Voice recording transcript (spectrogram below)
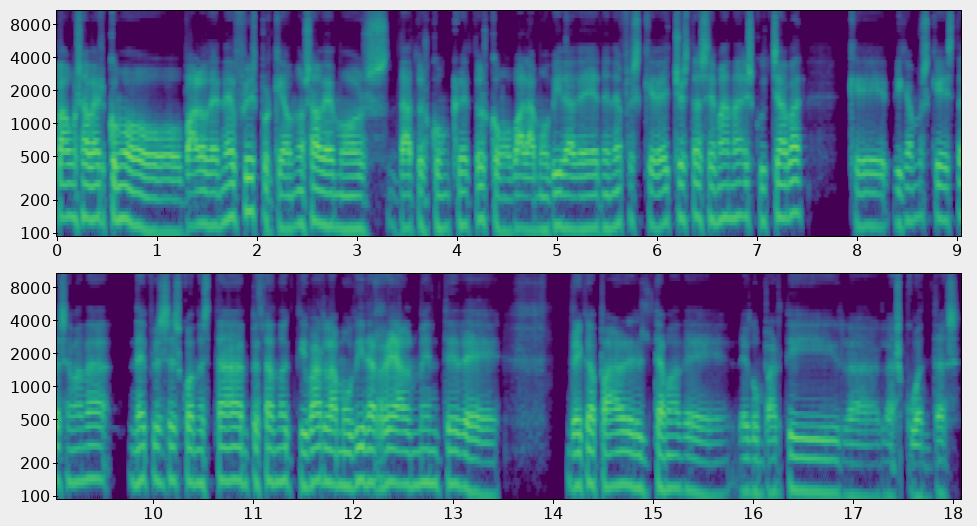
vamos a ver cómo va lo de Netflix, porque aún no sabemos datos concretos, cómo va la movida de, Netflix, que de hecho esta semana escuchaba que digamos que esta semana Netflix es cuando está empezando a activar la movida realmente de, de capar el tema de, de compartir la- las cuentas.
